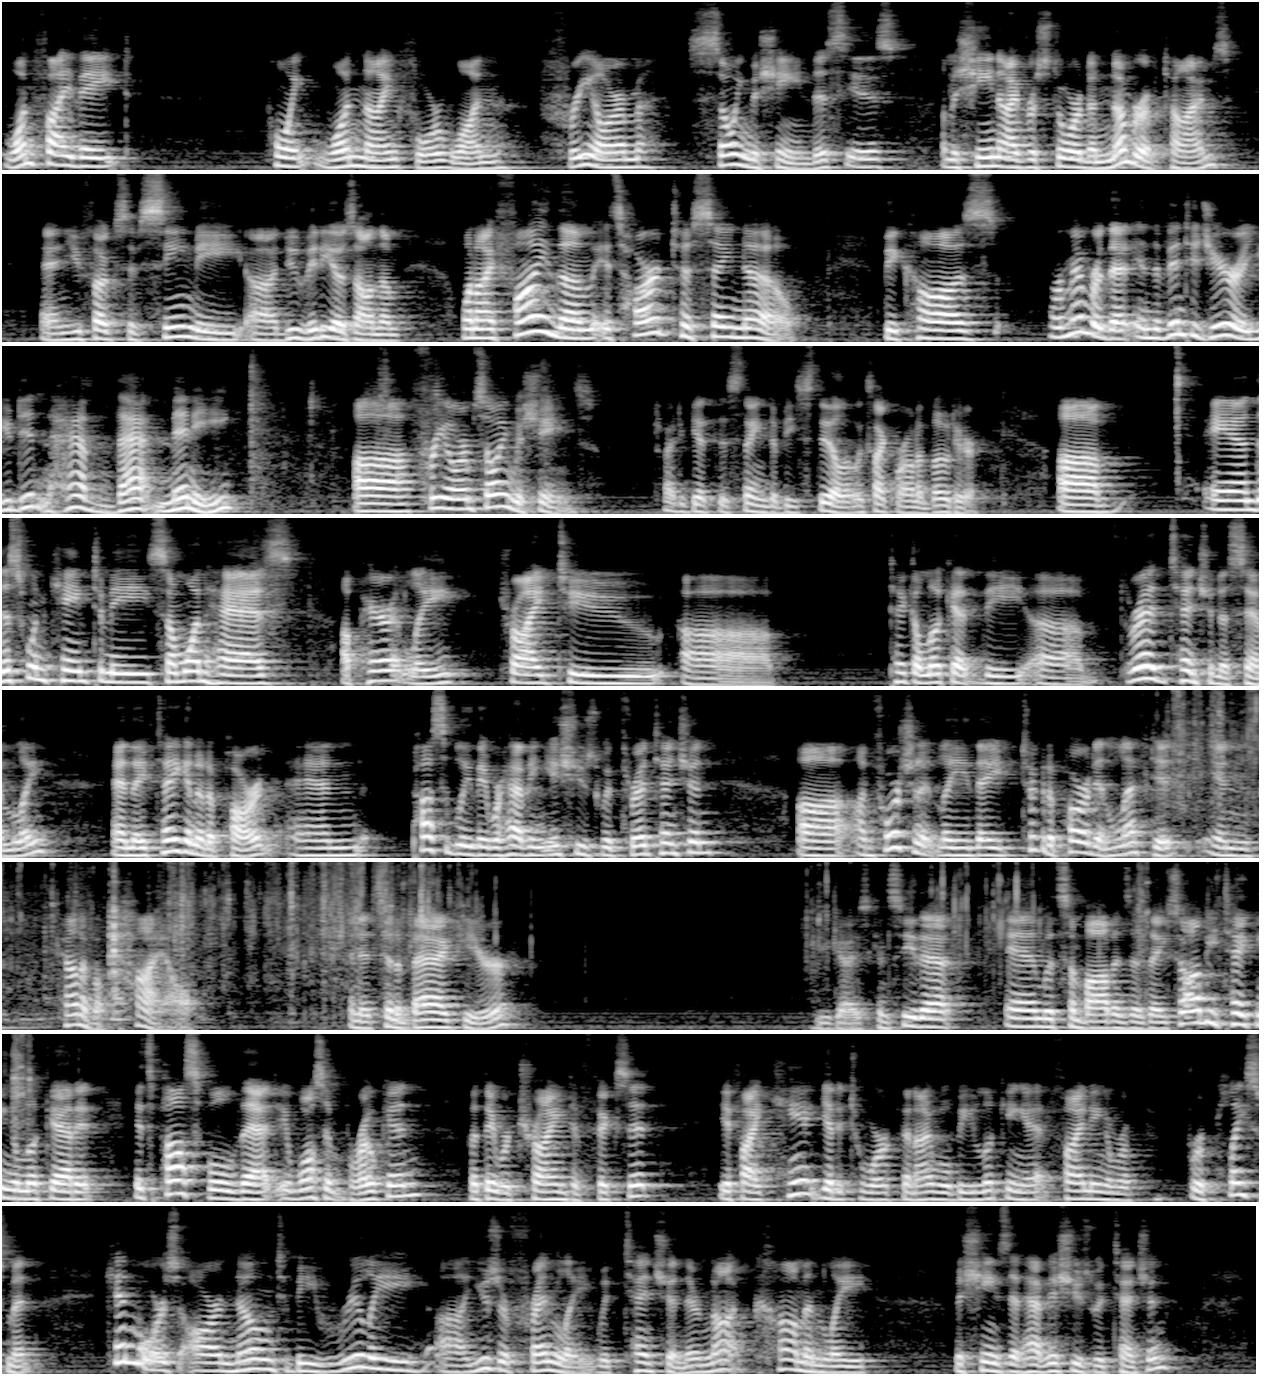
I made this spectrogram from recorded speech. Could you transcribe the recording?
158.1941 free arm sewing machine. This is a machine I've restored a number of times, and you folks have seen me uh, do videos on them. When I find them, it's hard to say no, because remember that in the vintage era, you didn't have that many uh, free arm sewing machines. Try to get this thing to be still. It looks like we're on a boat here. Um, and this one came to me, someone has apparently tried to uh, take a look at the uh, thread tension assembly and they've taken it apart and possibly they were having issues with thread tension. Uh, unfortunately, they took it apart and left it in kind of a pile. And it's in a bag here. You guys can see that. And with some bobbins and things. So I'll be taking a look at it. It's possible that it wasn't broken, but they were trying to fix it. If I can't get it to work, then I will be looking at finding a re replacement. Kenmores are known to be really uh, user-friendly with tension. They're not commonly machines that have issues with tension.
